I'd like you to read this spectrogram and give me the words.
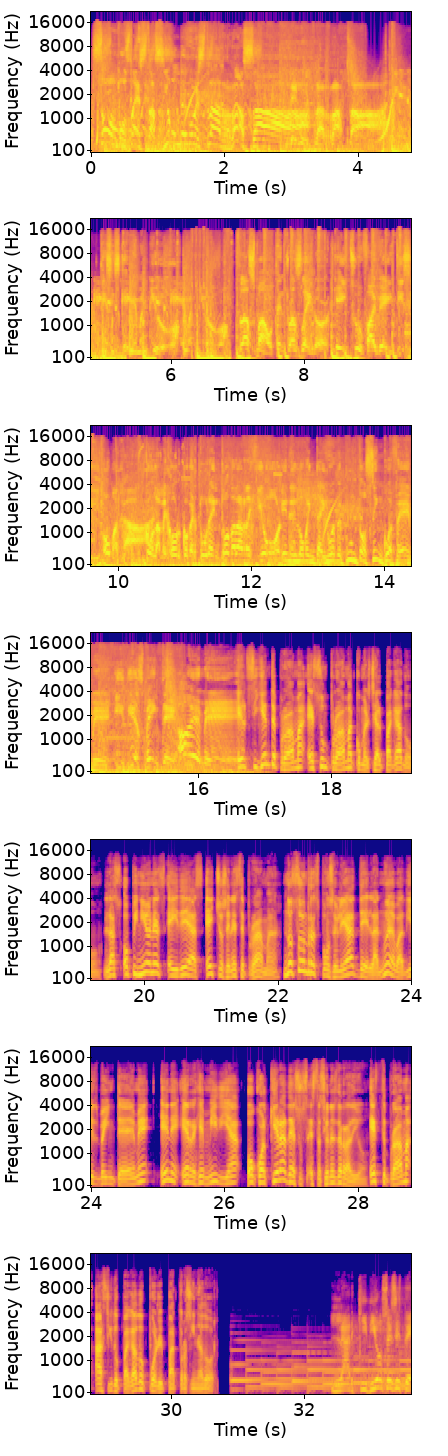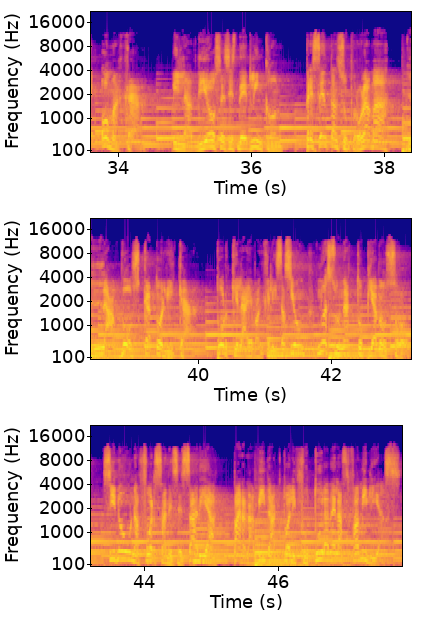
Somos la estación de nuestra raza. De nuestra raza. This is KMQ. Plus Mountain Translator K258DC Omaha. Con la mejor cobertura en toda la región. En el 99.5 FM y 1020 AM. El siguiente programa es un programa comercial pagado. Las opiniones e ideas hechos en este programa no son responsabilidad de la nueva 1020 AM, NRG Media o cualquiera de sus estaciones de radio. Este programa ha sido pagado por el patrocinador. La Arquidiócesis de Omaha y la Diócesis de Lincoln presentan su programa La Voz Católica, porque la evangelización no es un acto piadoso, sino una fuerza necesaria para la vida actual y futura de las familias.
